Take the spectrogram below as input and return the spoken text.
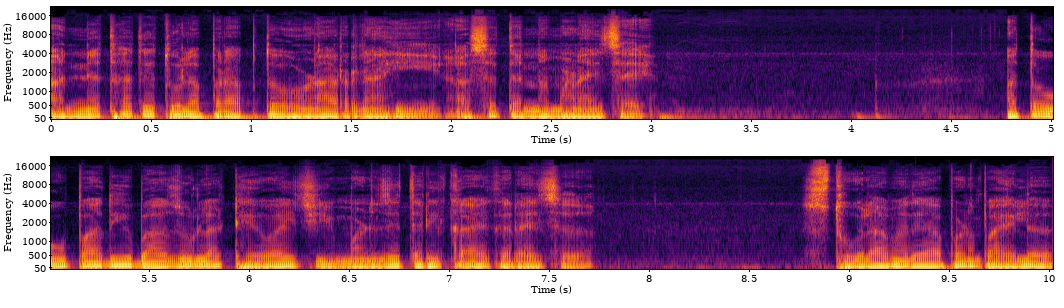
अन्यथा ते तुला प्राप्त होणार नाही असं त्यांना म्हणायचं आहे आता उपाधी बाजूला ठेवायची म्हणजे तरी काय करायचं? स्थूलामध्ये आपण पाहिलं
